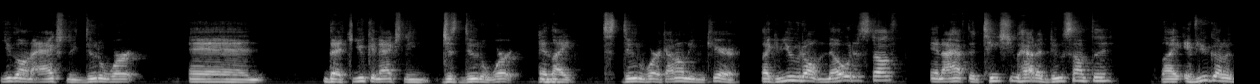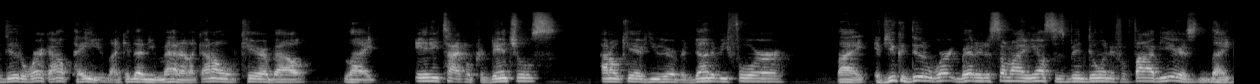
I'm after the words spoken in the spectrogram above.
you're going to actually do the work and that you can actually just do the work and like just do the work. I don't even care. Like, if you don't know the stuff and I have to teach you how to do something, like, if you're to do the work, I'll pay you. Like, it doesn't even matter. Like, I don't care about like any type of credentials. I don't care if you've ever done it before. Like, if you could do the work better than somebody else has been doing it for five years, like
